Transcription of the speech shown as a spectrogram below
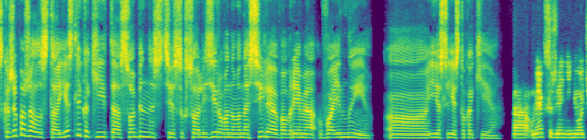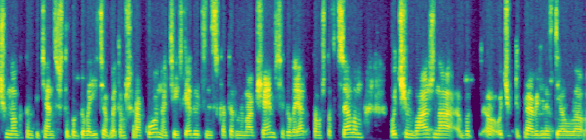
Скажи, пожалуйста, а есть ли какие-то особенности сексуализированного насилия во время войны? А, если есть, то какие? У меня, к сожалению, не очень много компетенций, чтобы говорить об этом широко, но те исследователи, с которыми мы общаемся, говорят о том, что в целом очень важно, вот э, очень ты правильно сделала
